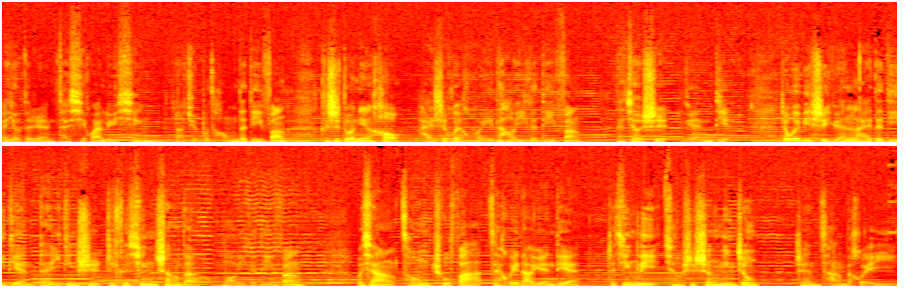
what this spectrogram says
而有的人他喜欢旅行，要去不同的地方，可是多年后还是会回到一个地方，那就是原点。这未必是原来的地点，但一定是这颗心上的某一个地方。我想从出发再回到原点，这经历就是生命中珍藏的回忆。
